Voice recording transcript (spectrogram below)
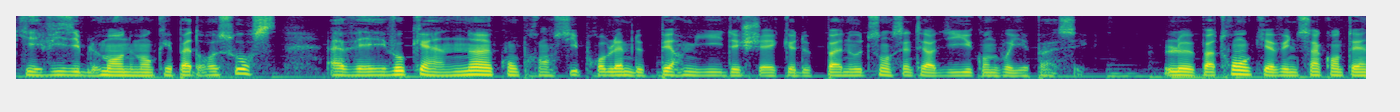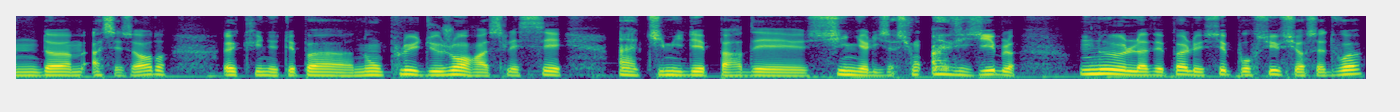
qui visiblement ne manquait pas de ressources, avait évoqué un incompréhensible problème de permis, d'échecs de panneaux de sens interdits qu'on ne voyait pas assez. Le patron, qui avait une cinquantaine d'hommes à ses ordres, et qui n'était pas non plus du genre à se laisser intimider par des signalisations invisibles, ne l'avait pas laissé poursuivre sur cette voie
